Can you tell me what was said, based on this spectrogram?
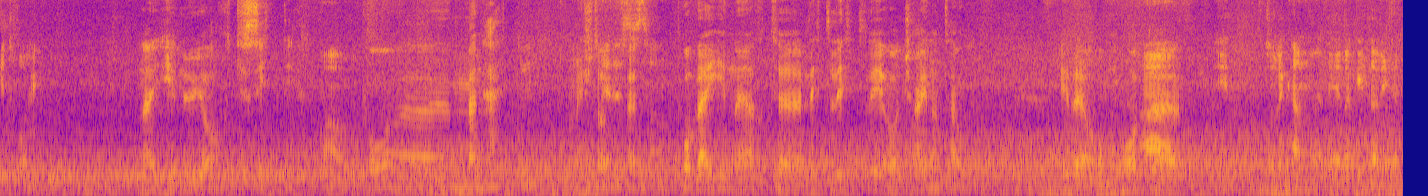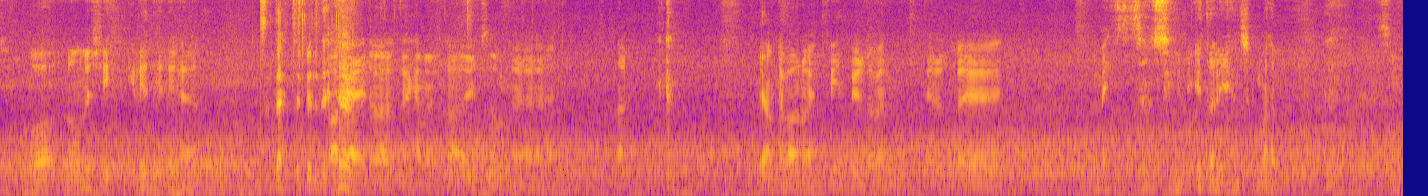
I Troy. Nei, i New York City. Wow. På uh, Manhattan. Er? På vei ned til Little Italy og Chinatown. I det området i, så det kan være er nok italiensk. Og når vi kikker litt inni her Så dette bildet Ok, her da, det kan vi vel ta inn som eh, Nei. ja. Det var nå et fint bilde av en eldre, mest sannsynlig italiensk mann som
